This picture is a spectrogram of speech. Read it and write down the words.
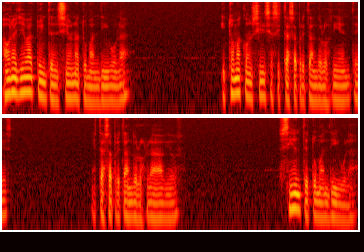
Ahora lleva tu intención a tu mandíbula y toma conciencia si estás apretando los dientes, estás apretando los labios. Siente tu mandíbula.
